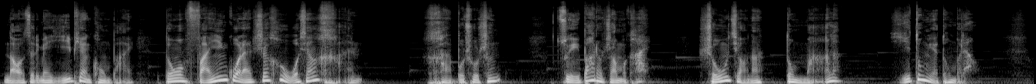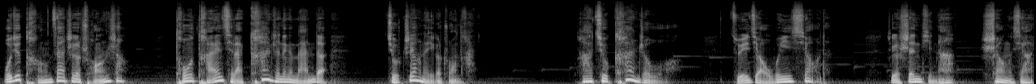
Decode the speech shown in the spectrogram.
脑子里面一片空白。等我反应过来之后，我想喊，喊不出声，嘴巴都张不开，手脚呢都麻了。一动也动不了，我就躺在这个床上，头抬起来看着那个男的，就这样的一个状态，他就看着我，嘴角微笑的，这个身体呢上下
